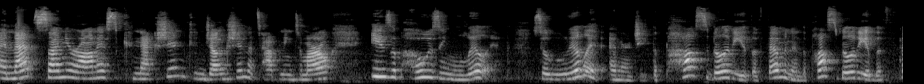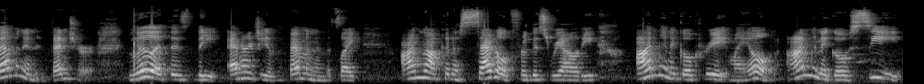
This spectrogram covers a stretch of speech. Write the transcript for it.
And that Sun Uranus connection, conjunction that's happening tomorrow is opposing Lilith. So, Lilith energy, the possibility of the feminine, the possibility of the feminine adventure. Lilith is the energy of the feminine that's like, I'm not going to settle for this reality. I'm going to go create my own. I'm going to go see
